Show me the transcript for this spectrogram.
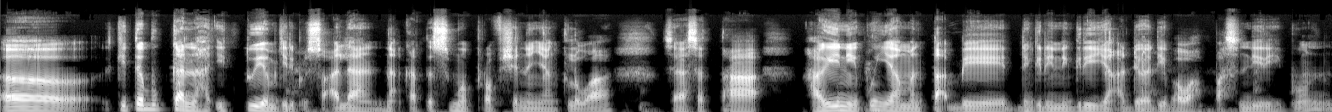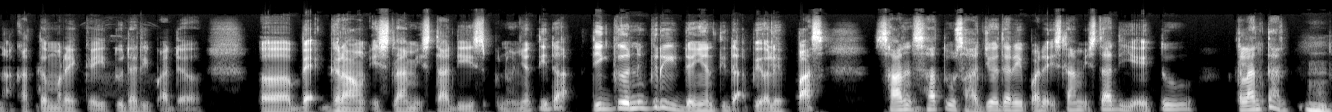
uh, kita bukanlah itu yang menjadi persoalan. Nak kata semua profesional yang keluar saya rasa tak. Hari ini pun yang mentadbir negeri-negeri yang ada di bawah PAS sendiri pun nak kata mereka itu daripada uh, background Islamic studies sepenuhnya tidak tiga negeri dan yang tidak pergi oleh PAS satu saja daripada Islamic study iaitu Kelantan. Hmm.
